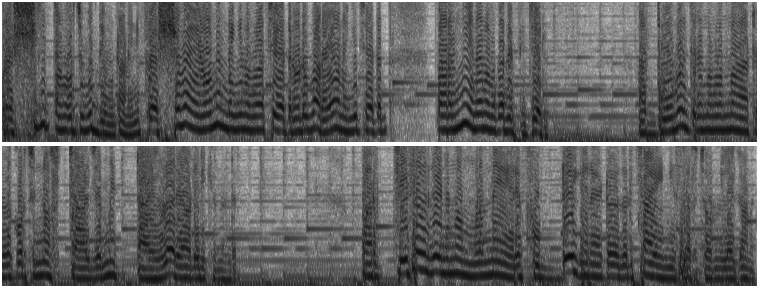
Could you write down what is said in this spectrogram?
ഫ്രഷ് കിട്ടാൻ കുറച്ച് ബുദ്ധിമുട്ടാണ്. ഇനി ഫ്രഷ് വേണമെന്നുണ്ടെങ്കിൽ നമ്മൾ ആ ചേട്ടനോട് പറയുകയാണെങ്കിൽ ചേട്ടൻ പറഞ്ഞു കഴിഞ്ഞാൽ നമുക്കത് എത്തിച്ചേരും. അതേപോലെ തന്നെ നമ്മുടെ നാട്ടിലെ കുറച്ച് നൊസ്റ്റാൾജ മിഠായികൾ വരെ അവിടെ ഇരിക്കുന്നുണ്ട്. പർച്ചേസ് ഒക്കെ കഴിഞ്ഞ് നമ്മൾ നേരെ ഫുഡ് കഴിക്കാനായിട്ട് ഒരു ചൈനീസ് റെസ്റ്റോറന്റിലേക്കാണ്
